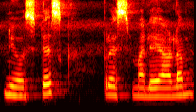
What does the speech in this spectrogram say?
News desk press Malayalam.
